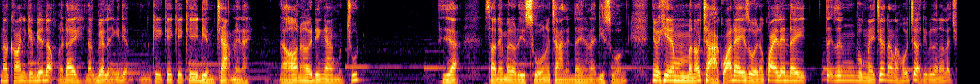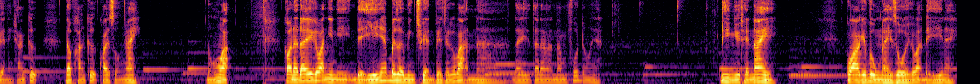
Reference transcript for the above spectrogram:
Nó có những cái biến động ở đây, đặc biệt là những cái điểm, cái cái cái cái điểm chạm này này. Đó, nó hơi đi ngang một chút. Thấy chưa? Sau đấy bắt đầu đi xuống rồi trả lên đây nó lại đi xuống. Như vậy khi mà nó trả quá đây rồi nó quay lên đây, tự dưng vùng này trước đang là hỗ trợ thì bây giờ nó lại chuyển thành kháng cự, đập kháng cự quay xuống ngay đúng không ạ còn ở đây các bạn nhìn ý, để ý nhé bây giờ mình chuyển về cho các bạn à, đây ta đang là 5 phút đúng không nhỉ đi như thế này qua cái vùng này rồi các bạn để ý này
